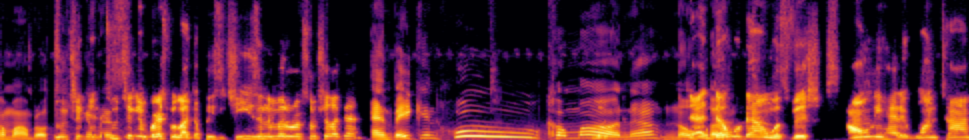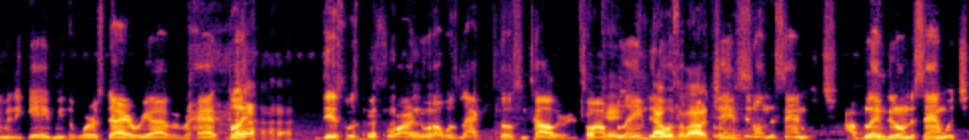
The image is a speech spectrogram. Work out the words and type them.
Come on, bro. Two, two chicken, chicken breasts. Two chicken breasts with like a piece of cheese in the middle or some shit like that. And bacon. Whoo! Come on Look, now. No. That butter. double down was vicious. I only had it one time and it gave me the worst diarrhea I've ever had. But this was before I knew I was lactose intolerant. So okay. I blamed it. That on, was a lot of cheese. I blamed it on the sandwich. I blamed it on the sandwich,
